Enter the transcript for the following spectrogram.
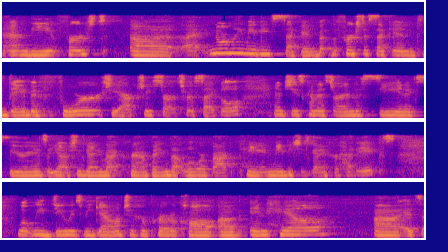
and the first uh, normally maybe second but the first to second day before she actually starts her cycle and she's kind of starting to see and experience that yeah she's getting that cramping that lower back pain maybe she's getting her headaches what we do is we get onto her protocol of inhale uh, it's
